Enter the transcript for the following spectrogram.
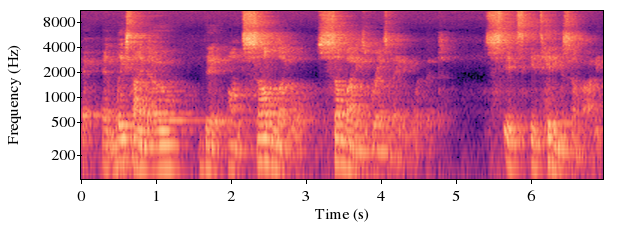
at least I know that on some level somebody's resonating with it. It's it's hitting somebody,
